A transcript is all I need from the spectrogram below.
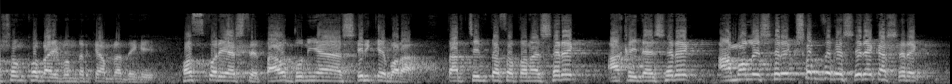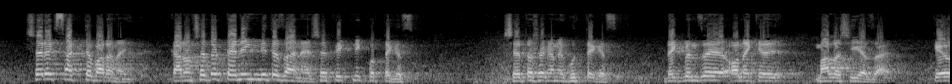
অসংখ্য ভাই বোনদেরকে আমরা দেখি, হজ করে আসছে, তাও দুনিয়া সিরকে ভরা। তার চিন্তা চেতনায় সেরেক, আকিদায় সেরেক, আমলে সেরেক, সব জায়গায় সেরেক আর সেরেক। সেরেক ছাড়তে পারে নাই, কারণ সে তো ট্রেনিং নিতে যায় না সে পিকনিক করতে গেছে। সে তো সেখানে ঘুরতে গেছে। দেখবেন যে অনেকে মালয়েশিয়া যায়, কেউ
